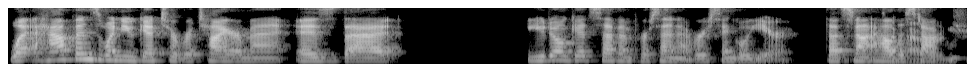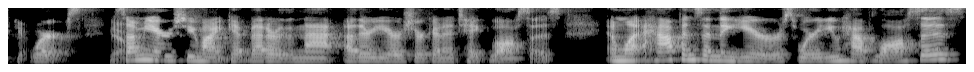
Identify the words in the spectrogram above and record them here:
What happens when you get to retirement is that you don't get 7% every single year. That's not how the average. stock market works. Yeah. Some years you might get better than that. Other years you're going to take losses. And what happens in the years where you have losses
